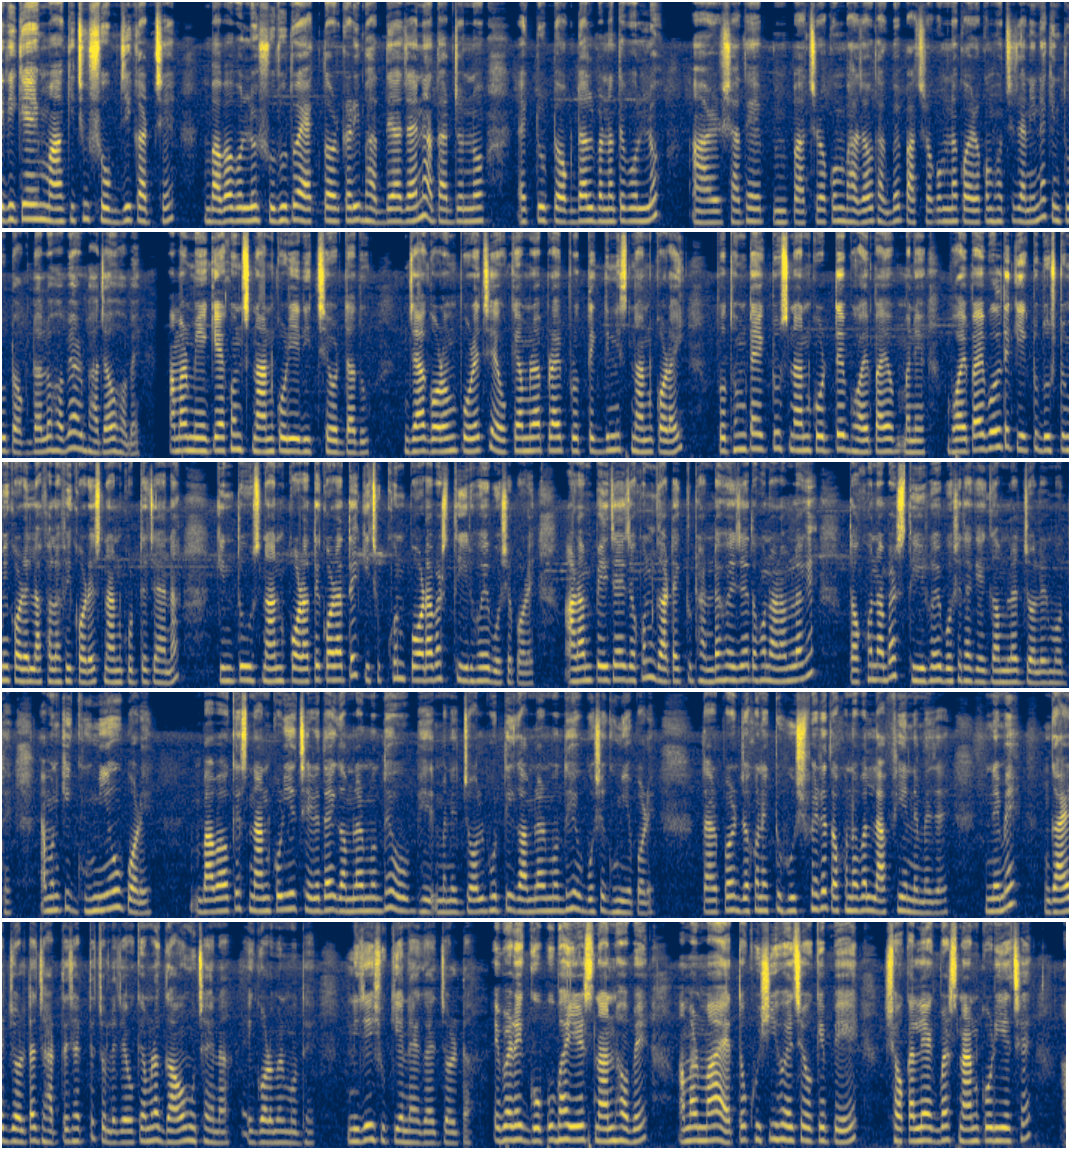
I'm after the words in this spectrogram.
এদিকে মা কিছু সবজি কাটছে। বাবা বলল, শুধু তো এক তরকারি ভাত দেওয়া যায় না, তার জন্য একটু টক ডাল বানাতে বলল। আর সাথে পাঁচ রকম ভাজাও থাকবে। পাঁচ রকম না কয় রকম হচ্ছে জানি না, কিন্তু টক ডালও হবে আর ভাজাও হবে। আমার মেয়েকে এখন স্নান করিয়ে দিচ্ছে ওর দাদু। যা গরম পড়েছে, ওকে আমরা প্রায় প্রত্যেক দিনই স্নান করাই। প্রথমটা একটু স্নান করতে ভয় পায় মানে ভয় পায় বলতে কি, একটু দুষ্টুমি করে, লাফালাফি করে, স্নান করতে চায় না। কিন্তু স্নান করাতে করাতে কিছুক্ষণ পর আবার স্থির হয়ে বসে পড়ে। আরাম পেয়ে যায় যখন, গাটা একটু ঠান্ডা হয়ে যায় তখন আরাম লাগে, তখন আবার স্থির হয়ে বসে থাকে গামলার জলের মধ্যে। এমনকি ঘুমিয়েও পড়ে। বাবা ওকে স্নান করিয়ে ছেড়ে দেয় গামলার মধ্যে ও মানে জল ভর্তি গামলার মধ্যেই ও বসে ঘুমিয়ে পড়ে। তারপর যখন একটু হুঁশ ফেরে তখন আবার লাফিয়ে নেমে যায়। নেমে গায়ের জলটা ঝাড়তে ঝাড়তে চলে যায়। ওকে আমরা গাও মুছাই না এই গরমের মধ্যে। নিজেই শুকিয়ে নেয় গায়ের জলটা। এবারে গপু ভাইয়ের স্নান হবে। আমার মা এত খুশি হয়েছে ওকে পেয়ে। সকালে একবার স্নান করিয়েছে,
